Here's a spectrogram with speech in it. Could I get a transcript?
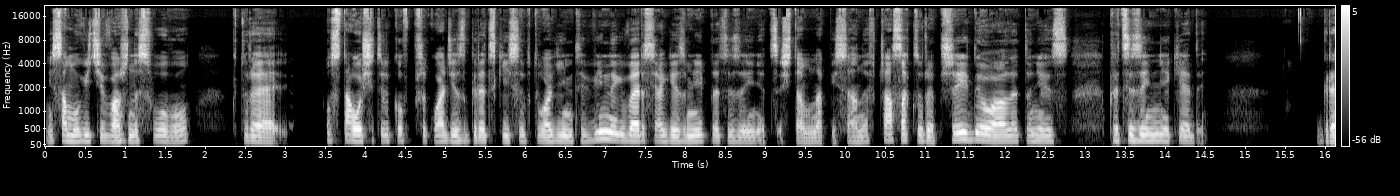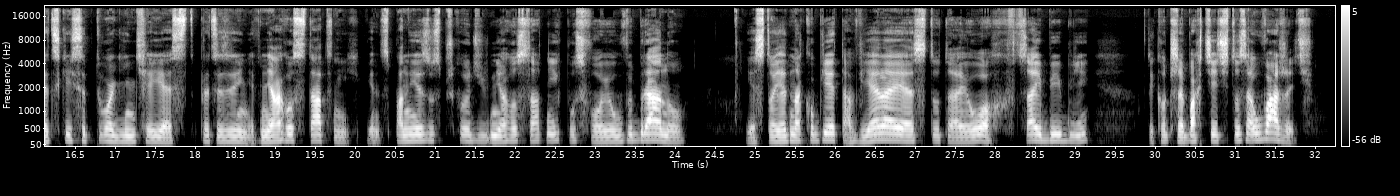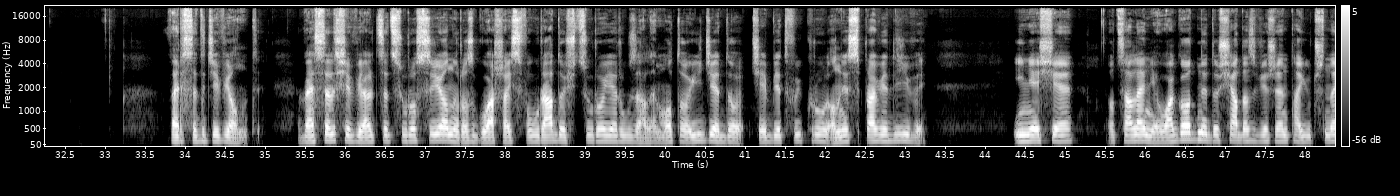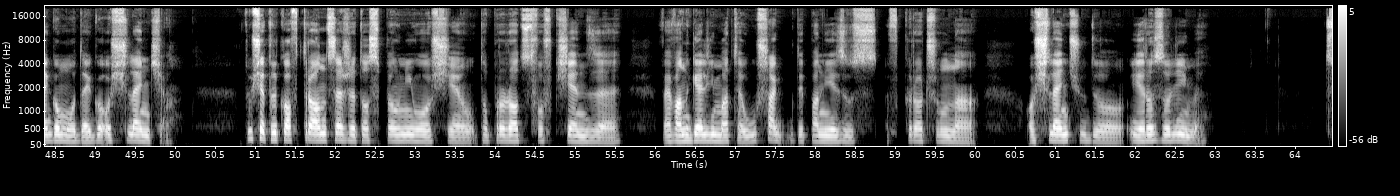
Niesamowicie ważne słowo, które ostało się tylko w przekładzie z greckiej Septuaginty. W innych wersjach jest mniej precyzyjnie coś tam napisane w czasach, które przyjdą, ale to nie jest precyzyjnie kiedy. Greckiej Septuagincie jest precyzyjnie w dniach ostatnich, więc Pan Jezus przychodzi w dniach ostatnich po swoją wybraną. Jest to jedna kobieta. Wiele jest tutaj, och, w całej Biblii, tylko trzeba chcieć to zauważyć. Werset dziewiąty. Wesel się wielce, córo Syjonu, rozgłaszaj swą radość, córo Jeruzalem. Oto idzie do ciebie twój król, on jest sprawiedliwy i niesie ocalenie. Łagodny dosiada zwierzęta jucznego młodego oślęcia. Tu się tylko wtrącę, że to spełniło się to proroctwo w księdze w Ewangelii Mateusza, gdy Pan Jezus wkroczył na oślęciu do Jerozolimy.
